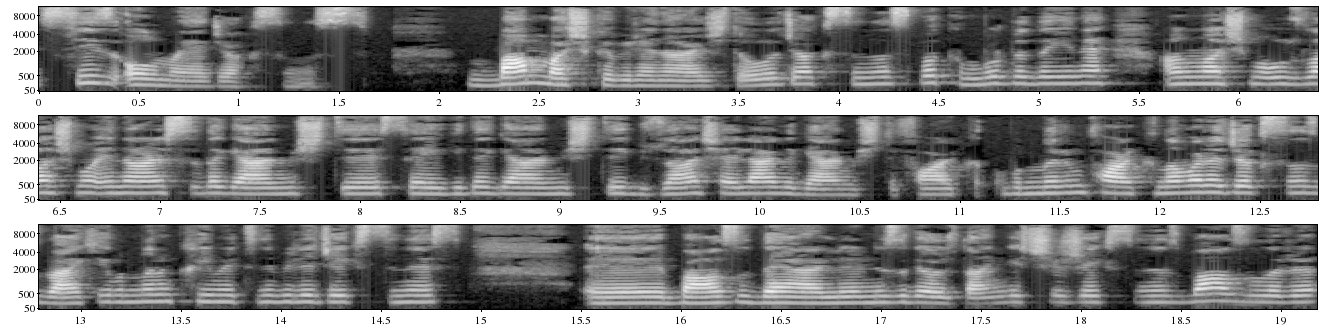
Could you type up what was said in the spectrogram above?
siz olmayacaksınız bambaşka bir enerjide olacaksınız. Bakın burada da yine anlaşma, uzlaşma enerjisi de gelmişti, sevgi de gelmişti, güzel şeyler de gelmişti. Fark, bunların farkına varacaksınız. Belki bunların kıymetini bileceksiniz. Ee, bazı değerlerinizi gözden geçireceksiniz. Bazıları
